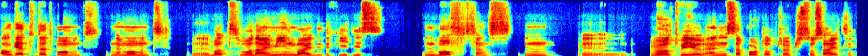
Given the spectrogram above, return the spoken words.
I'll get to that moment in a moment. Uh, but what I mean by defeat is in both sense, in uh, worldview and in support of Turkish society.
